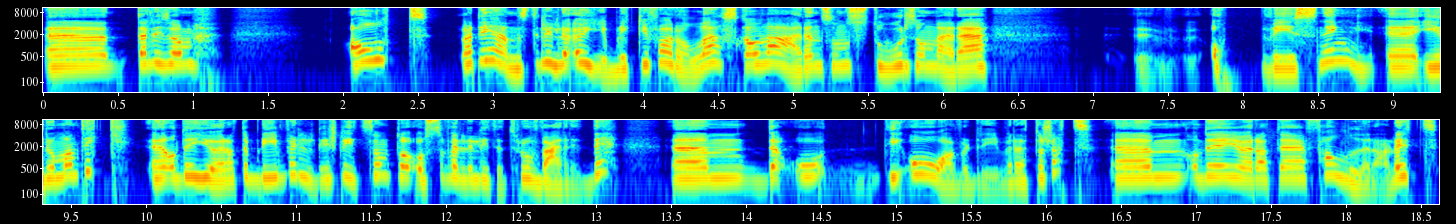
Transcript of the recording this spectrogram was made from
Eh, det er liksom Alt, hvert eneste lille øyeblikk i forholdet, skal være en sånn stor sånn derre eh, oppvisning eh, i romantikk. Eh, og det gjør at det blir veldig slitsomt, og også veldig lite troverdig. Um, det, og de overdriver, rett og slett. Um, og det gjør at det faller av litt.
